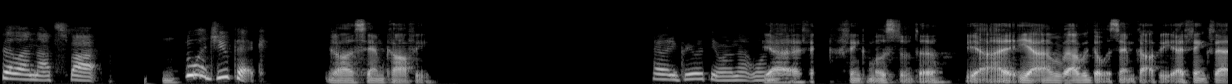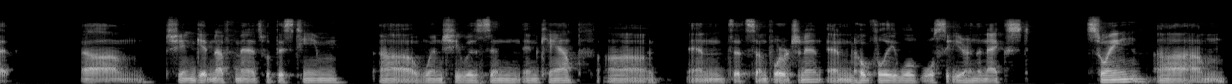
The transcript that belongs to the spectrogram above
fill in that spot, Mhm. who would you pick? Uh, Sam Coffey. I would agree with you on that one. Yeah, I think think most of the yeah, I, yeah, I would go with Sam Coffey. I think that um she didn't get enough minutes with this team uh when she was in in camp uh and that's unfortunate and hopefully we'll we'll see her in the next swing. Um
